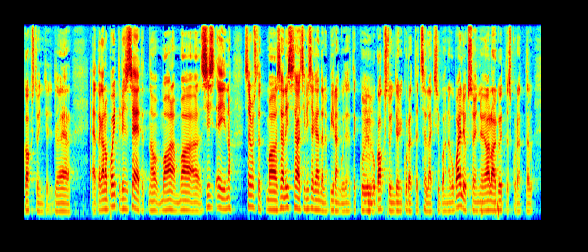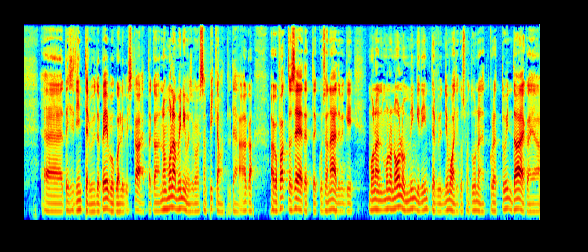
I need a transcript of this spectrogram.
kaks tundi oli üle ära. et aga no point oli see, et, et no ma, ma siis ei noh, sellepärast, et ma seal ise seadsin ise ka endale piiranguid, et kui mm -hmm. juba kaks tundi oli kurat, et see läks juba nagu paljuks, on ju, ja Alar ka ütles, kurat, tal teised intervjuud ja Peebuga oli vist ka, et aga noh, mõlema inimesega oleks saanud pikemalt veel teha, aga. aga fakt on see, et, et kui sa näed mingi, ma olen, mul on olnud mingid intervjuud niimoodi, kus ma tunnen, et kurat, tund aega ja,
